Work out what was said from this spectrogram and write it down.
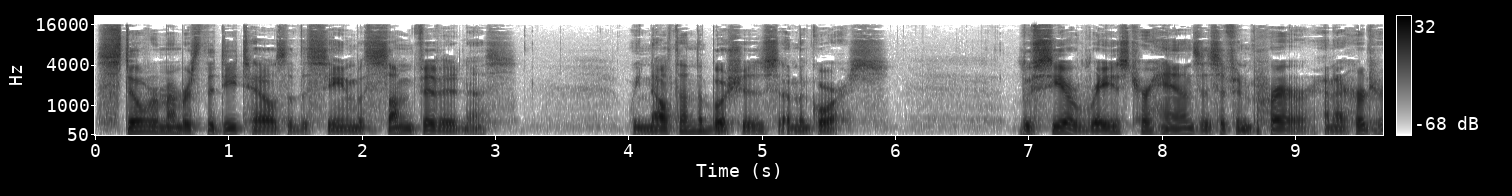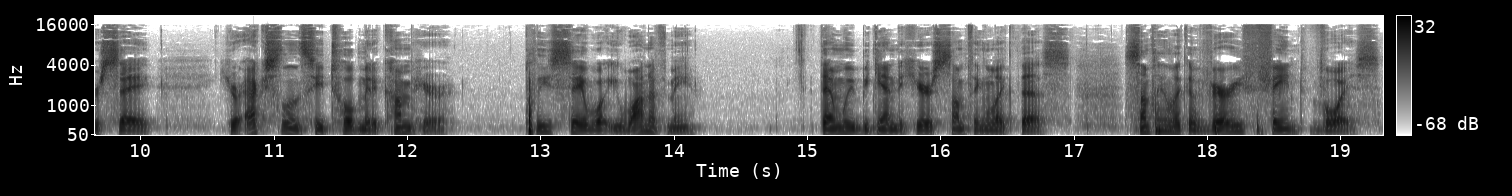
still remembers the details of the scene with some vividness. We knelt on the bushes and the gorse. Lucia raised her hands as if in prayer, and I heard her say, Your Excellency told me to come here. Please say what you want of me. Then we began to hear something like this, something like a very faint voice,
